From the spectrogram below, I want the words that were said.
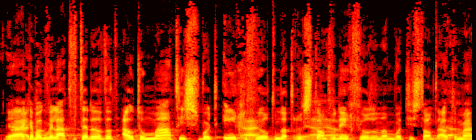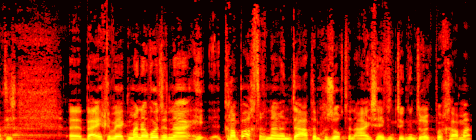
ja, ik heb ook weer laten vertellen dat het automatisch wordt ingevuld. Omdat er een stand ja. wordt ingevuld en dan wordt die stand automatisch eh, bijgewerkt. Maar nou wordt er naar, krampachtig naar een datum gezocht. En Ajax heeft natuurlijk een druk programma.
